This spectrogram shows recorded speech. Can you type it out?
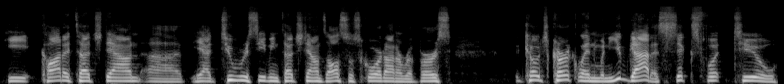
He caught a touchdown. Uh, he had two receiving touchdowns, also scored on a reverse. Coach Kirkland, when you've got a six foot two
